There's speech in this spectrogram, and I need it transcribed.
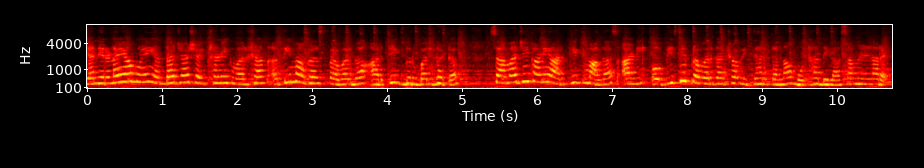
या निर्णयामुळे यंदाच्या शैक्षणिक वर्षात अतिमागास प्रवर्ग आर्थिक दुर्बल घटक सामाजिक आणि आर्थिक मागास आणि ओबीसी प्रवर्गाच्या विद्यार्थ्यांना मोठा दिलासा मिळणार आहे.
